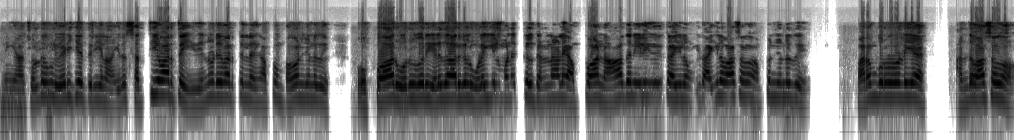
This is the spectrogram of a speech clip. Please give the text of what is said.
நீங்க நான் சொல்றது உங்களுக்கு வேடிக்கையா தெரியலாம். இது சத்திய வார்த்தை. இது என்னுடைய வார்த்தை இல்ல. எங்க அப்பா பகவான் சொன்னது ஒப்பார் ஒருவர் எழுதார்கள் உலகில் மனுக்கள் தன்னாலே அப்பா நாதன் எழுதி வைத்த அகிலம். இது அகில வாசகம். அப்பன்னு சொன்னது பரம்பொருளுடைய அந்த வாசகம்.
